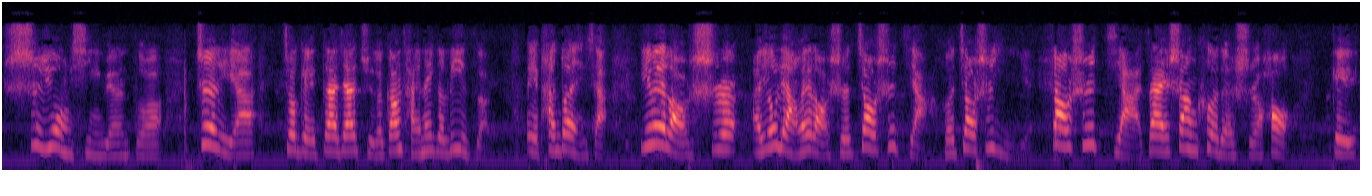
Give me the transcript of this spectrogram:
适用性原则，这里啊就给大家举了刚才那个例子。可以判断一下，一位老师啊，有两位老师，教师甲和教师乙。教师甲在上课的时候，给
